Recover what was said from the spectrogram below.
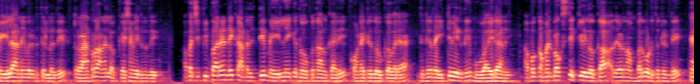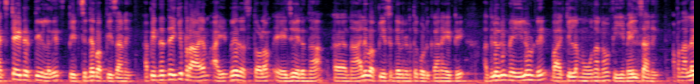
മെയിലാണ് ഇവരുടെ അടുത്തുള്ളത്. ട്രിവാൻഡ്രാണ് ലൊക്കേഷൻ വരുന്നത്. അപ്പോൾ ചിപ്പിപ്പാറേന്റെ അഡൽറ്റ് മെയിലിലേക്ക് നോക്കുന്ന ആൾക്കാർ കോൺടാക്ട് ചെയ്ത് നോക്കുക വരെ ഇതിന്റെ റേറ്റ് വരുന്നത് മൂവായിരമാണ് അപ്പോൾ കമന്റ് ബോക്സ് ചെക്ക് ചെയ്ത് നോക്കുക. അതിലൂടെ നമ്പർ കൊടുത്തിട്ടുണ്ട്. നെക്സ്റ്റ് ആയിട്ട് എത്തിയുള്ളത് സ്പിറ്റ്സിന്റെ പപ്പീസാണ് അപ്പോൾ ഇന്നത്തേക്ക് പ്രായം അമ്പത് ദിവസത്തോളം ഏജ് വരുന്ന നാല് പപ്പീസ് ഉണ്ട് ഇവരുടെ കൊടുക്കാനായിട്ട്. അതിലൊരു മെയിലും ഉണ്ട്. ബാക്കിയുള്ള മൂന്നെണ്ണം ഫീമെയിൽസ് ആണ്. അപ്പോൾ നല്ല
